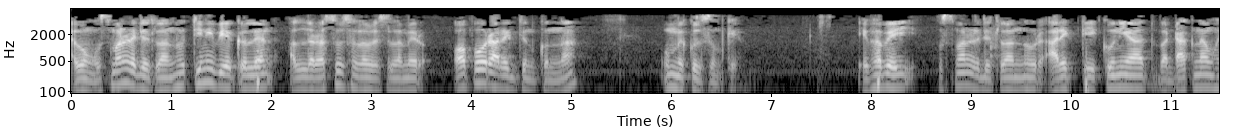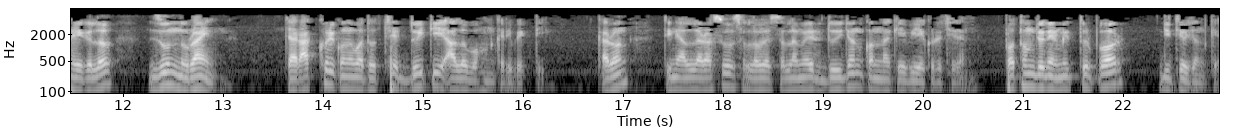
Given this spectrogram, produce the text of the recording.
এবং উসমান রাজিউল্লাহ তিনি বিয়ে করলেন আল্লাহ রাসুল সাল্লামের অপর আরেকজন কন্যা উম্মে কুলসুমকে। এভাবেই উসমান রাজিউল্লাহর আরেকটি কুনিয়াত বা ডাকনাম হয়ে গেল জুন নুরাইন যার আক্ষরিক অনুবাদ হচ্ছে দুইটি আলো বহনকারী ব্যক্তি। কারণ তিনি আল্লাহ রাসুল সাল্লাহ সাল্লামের দুইজন কন্যাকে বিয়ে করেছিলেন। প্রথম জনের মৃত্যুর পর দ্বিতীয় জনকে।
